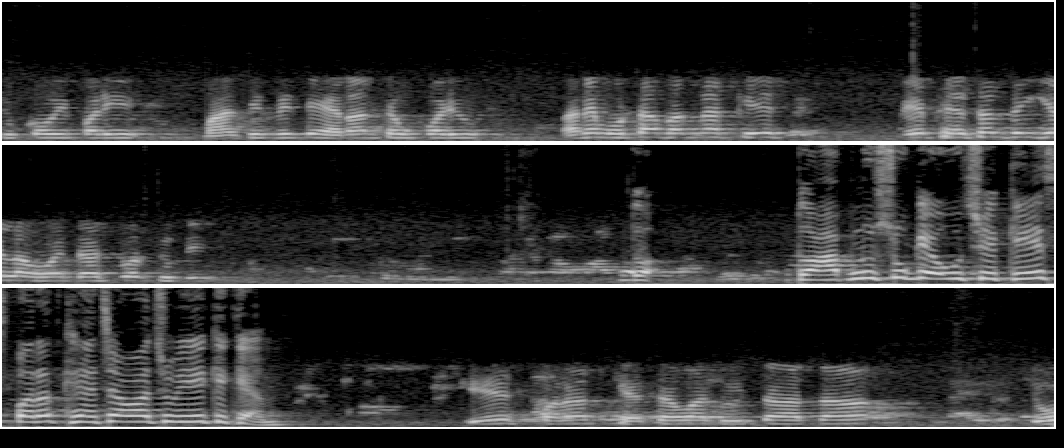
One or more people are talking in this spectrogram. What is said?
ચૂકવવી પડી માનસિક રીતે હેરાન થવું પડ્યું. અને મોટા ભાગના કેસ એ ફેસલ થઈ ગયેલા હોય દસ વર્ષ સુધી. તો તો આપનું શું કહેવું છે? કેસ પરત ખેંચાવા જોઈએ કે કેમ? કેસ પરત ખેંચાવા જોઈતા હતા. જો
